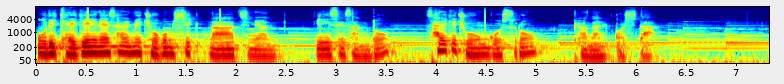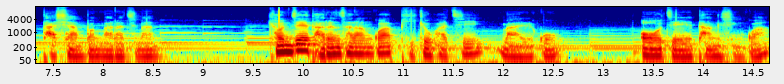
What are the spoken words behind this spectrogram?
우리 개개인의 삶이 조금씩 나아지면 이 세상도 살기 좋은 곳으로 변할 것이다. 다시 한번 말하지만 현재의 다른 사람과 비교하지 말고 어제의 당신과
